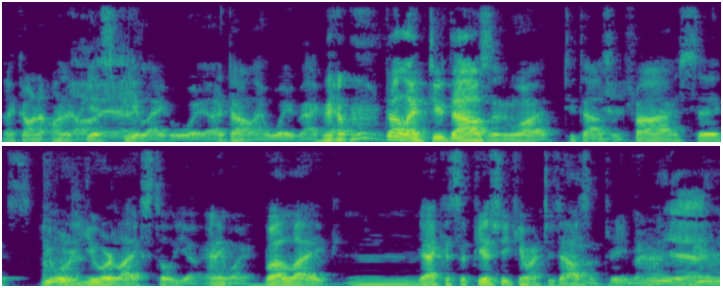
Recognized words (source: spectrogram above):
like on a, on a Oh, PSP. yeah. Like way I done like way back now. done like 2000 what? 2005, six. You were you were like still young anyway. But like Mm, yeah, because the PSP came out 2003, you man. were- Yeah. you were,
